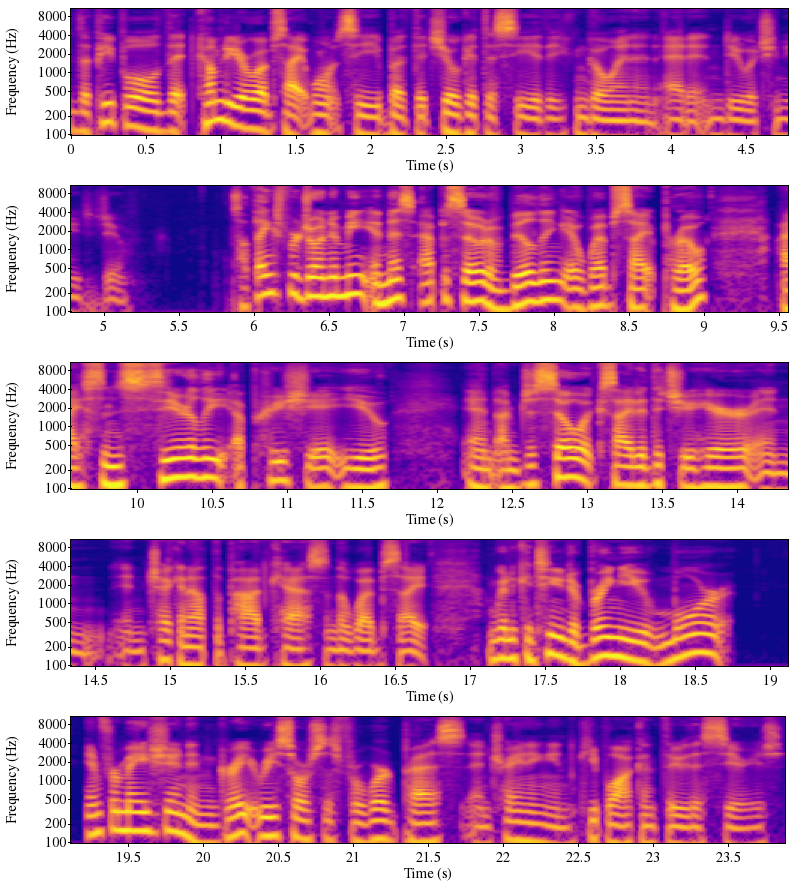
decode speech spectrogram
the people that come to your website won't see, but that you'll get to see that you can go in and edit and do what you need to do. So, thanks for joining me in this episode of Building a Website Pro. I sincerely appreciate you, and I'm just so excited that you're here and, and checking out the podcast and the website. I'm going to continue to bring you more information and great resources for WordPress and training and keep walking through this series.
